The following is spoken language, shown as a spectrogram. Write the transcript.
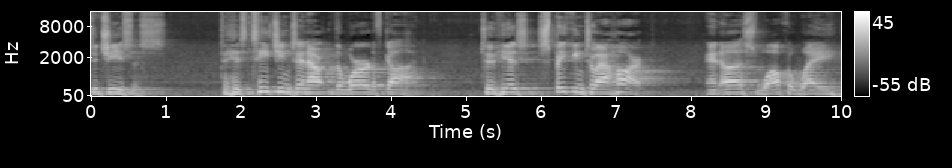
to Jesus, to his teachings in our, the Word of God, to his speaking to our heart, and us walk away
